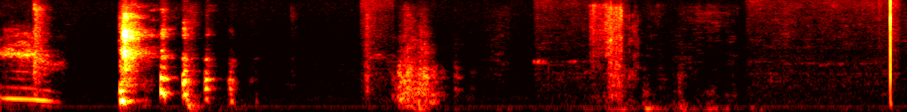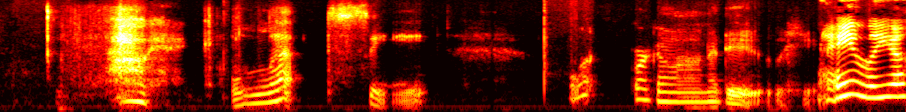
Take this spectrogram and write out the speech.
okay, let's see what we're gonna do here. Hey, Leah.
